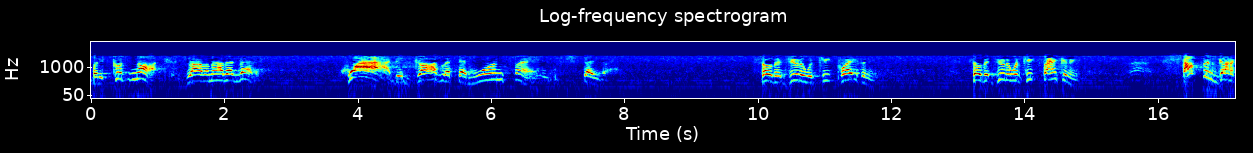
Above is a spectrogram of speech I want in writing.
but he could not drive them out of that valley. Why did God let that one thing stay there? So that Judah would keep praising him. So that Judah would keep thanking him Something's got to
